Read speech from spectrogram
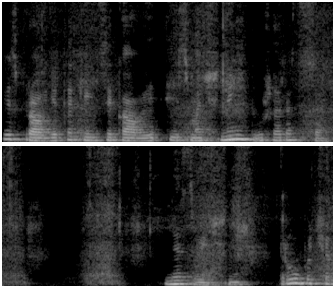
І справді такий цікавий і смачний дуже рецепт. Незвичний. Трубочок,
